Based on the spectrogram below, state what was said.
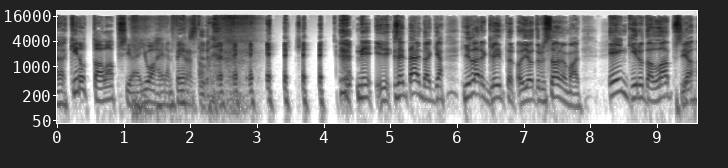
äh, kiduttaa lapsia ja juo heidän vertaan. niin sen tämän takia Hillary Clinton on joutunut sanomaan, en kiduta lapsia Joo.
